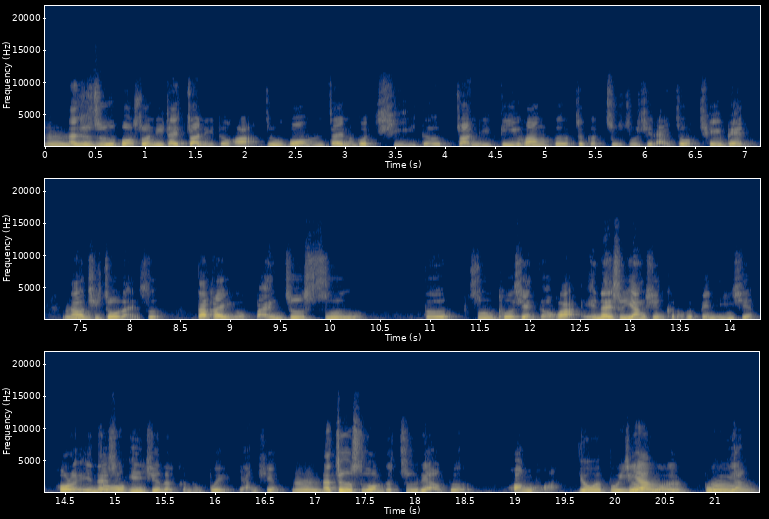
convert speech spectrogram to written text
嗯。但是如果说你在转移的话，如果我们在能够取得转移地方的这个组织起来做切片，然后去做染色，嗯、大概有百分之十五。的十五 percent 的话，原来是阳性可能会变阴性，后来原来是阴性的可能会阳性。嗯，那这个时候我们的治疗的方法又会不一样，又会不一样。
